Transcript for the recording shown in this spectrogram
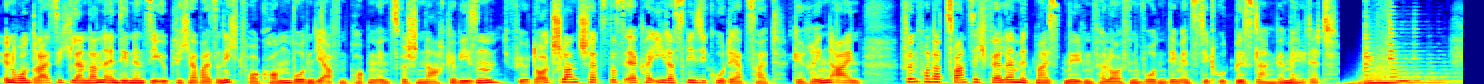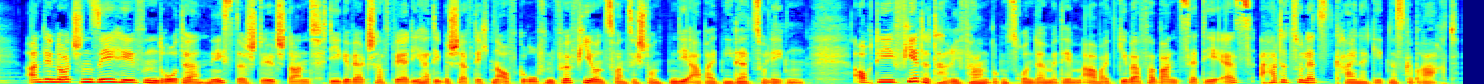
In rund 30 Ländern, in denen sie üblicherweise nicht vorkommen, wurden die Affenpocken inzwischen nachgewiesen. Für Deutschland schätzt das RKI das Risiko derzeit gering ein. 520 Fälle mit meist milden Verläufen wurden dem Institut bislang gemeldet. An den deutschen Seehäfen droht der nächste Stillstand. Die Gewerkschaft Verdi hat die Beschäftigten aufgerufen, für 24 Stunden die Arbeit niederzulegen. Auch die vierte Tarifverhandlungsrunde mit dem Arbeitgeberverband ZDS hatte zuletzt kein Ergebnis gebracht.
